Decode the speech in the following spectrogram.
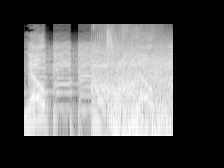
Nope. Nope.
